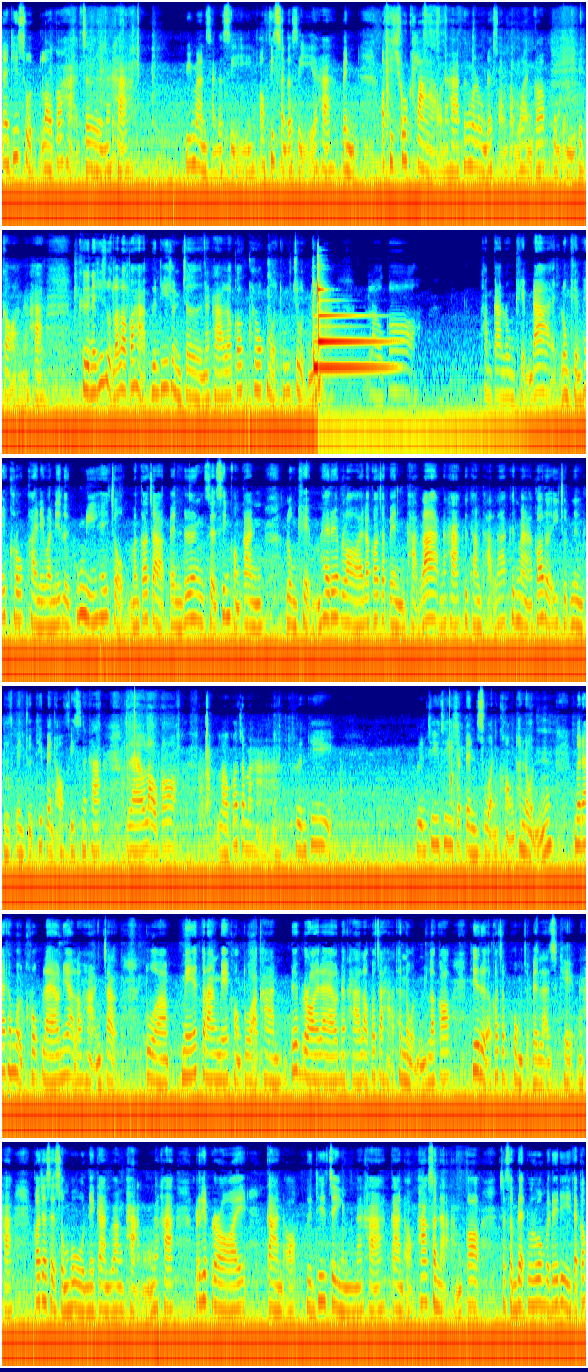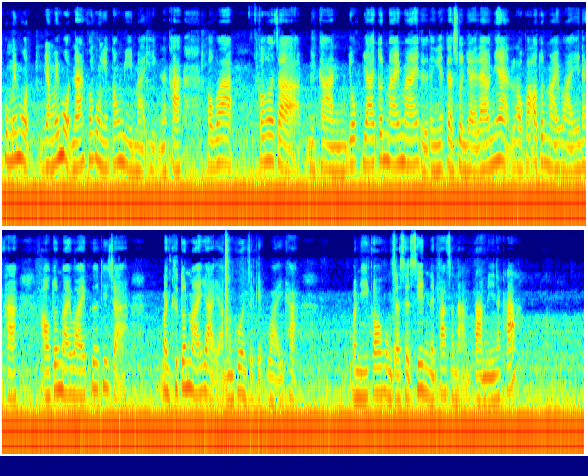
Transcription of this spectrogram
ในที่สุดเราก็หาเจอนะคะ วิมานสังกสีออฟฟิศสังกสีนะคะ เป็นออฟฟิศชั่วคราวนะคะ เพิ่งมาลงได้สองสามวันก็ปลูกอย่างนี้ไปก่อนนะคะ คือในที่สุดแล้วเราก็หาพื้นที่จนเจอนะคะ แล้วก็ครบหมดทุกจุดนะคะ การลงเข็มได้ ลงเข็มให้ครบภายในวันนี้หรือพรุ่งนี้ให้จบ มันก็จะเป็นเรื่องเสร็จสิ้นของการลงเข็มให้เรียบร้อย แล้วก็จะเป็นฐานรากนะคะ คือทำฐานรากขึ้นมา ก็เหลืออีกจุดหนึ่งคือเป็นจุดที่เป็นออฟฟิศนะคะ แล้วเราก็เราก็จะมาหาพื้นที่ พื้นที่ที่จะเป็นส่วนของถนน เมื่อได้ทั้งหมดครบแล้วเนี่ยเราหารจากตัวเมตรตารางเมตรของตัวอาคารเรียบร้อยแล้วนะคะ เราก็จะหาถนนแล้วก็ที่เหลือก็จะคงจะเป็นแลนด์สเคปนะคะ ก็จะเสร็จสมบูรณ์ในการวางผังนะคะ เรียบร้อยการออกพื้นที่จริงนะคะ การออกภาคสนามก็ จะสำเร็จรุ่ร่วงไปด้วยดี แต่ก็คงไม่หมดยังไม่หมดนะ ก็คงยังต้องมีมาอีกนะคะ เพราะว่าก็จะมีการยกย้ายต้นไม้ไหมหรืออะไรเงี้ยแต่ส่วนใหญ่แล้วเนี่ยเราก็เอาต้นไม้ไว้นะคะ เอาต้นไม้ไว้เพื่อที่จะมันคือต้นไม้ใหญ่อะมันควรจะเก็บไว้ค่ะ วันนี้ก็คงจะเสร็จสิ้นในภาคสนามตามนี้นะคะ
